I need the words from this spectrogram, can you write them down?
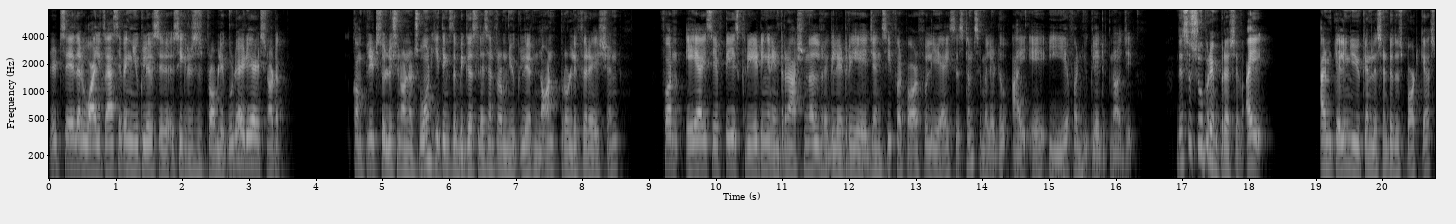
Let's say that while classifying nuclear secrets is probably a good idea, it's not a complete solution on its own. He thinks the biggest lesson from nuclear non-proliferation for AI safety is creating an international regulatory agency for powerful AI systems similar to IAEA for nuclear technology. This is super impressive. I I'm telling you, you can listen to this podcast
